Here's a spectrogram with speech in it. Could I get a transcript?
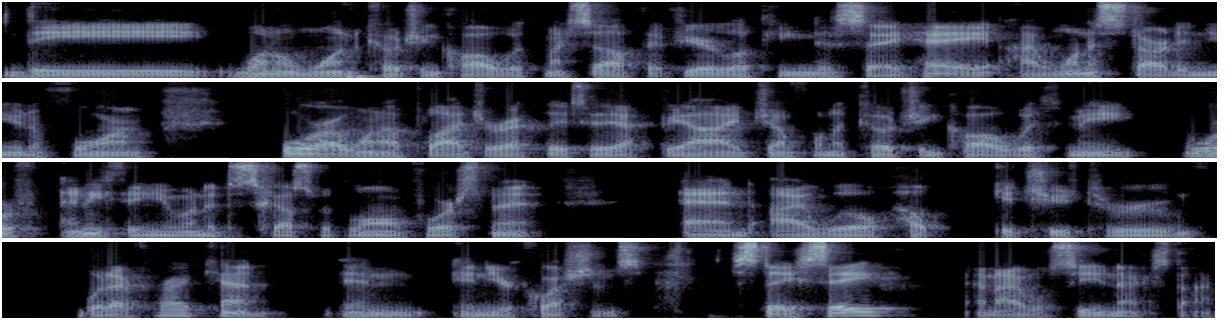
the one on one coaching call with myself. If you're looking to say, hey, I want to start in uniform, or I want to apply directly to the FBI, jump on a coaching call with me, or anything you want to discuss with law enforcement, and I will help get you through whatever I can in in your questions. Stay safe, and I will see you next time.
